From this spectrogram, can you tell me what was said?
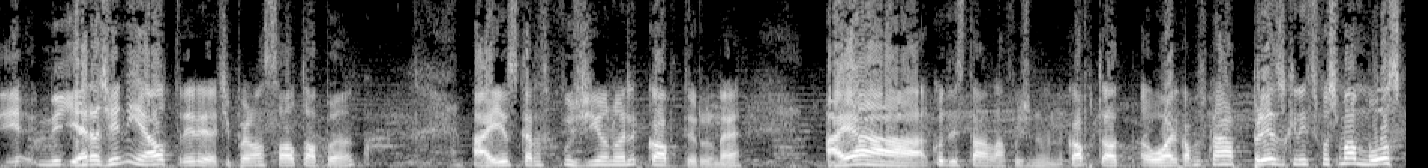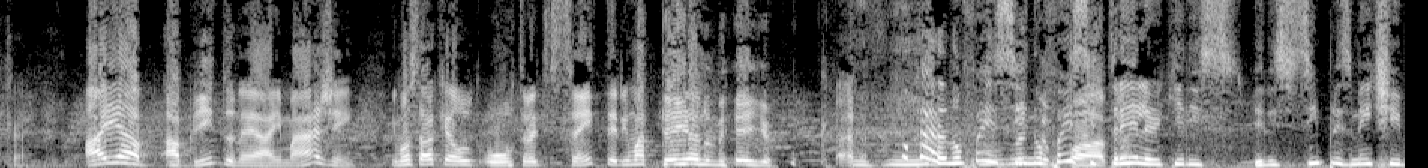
E era genial o trailer, tipo, era um assalto a banco. Aí os caras fugiam no helicóptero, né? Aí a. Quando eles estavam lá fugindo no helicóptero, o helicóptero ficava preso que nem se fosse uma mosca. Aí a- abrindo, né, a imagem, e mostrava que é o, o Trade Center e uma teia no meio. Cara, Cara, não foi esse, Muito não foi esse trailer que eles, eles simplesmente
